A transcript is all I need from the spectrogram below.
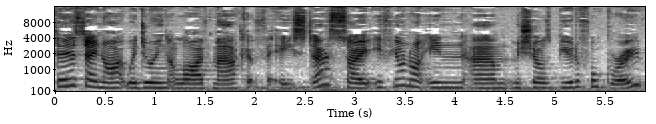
Thursday night we're doing a live market for Easter. So if you're not in um, Michelle's beautiful group,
